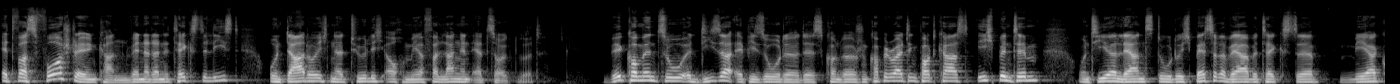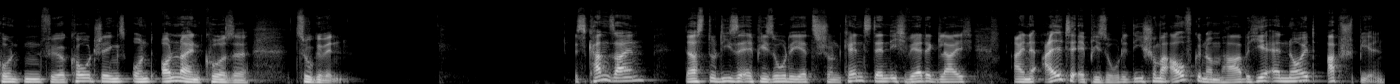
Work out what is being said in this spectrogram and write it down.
etwas vorstellen kann, wenn er deine Texte liest und dadurch natürlich auch mehr Verlangen erzeugt wird. Willkommen zu dieser Episode des Conversion Copywriting Podcast. Ich bin Tim und hier lernst du durch bessere Werbetexte mehr Kunden für Coachings und Online-Kurse zu gewinnen. Es kann sein, dass du diese Episode jetzt schon kennst, denn ich werde gleich eine alte Episode, die ich schon mal aufgenommen habe, hier erneut abspielen.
